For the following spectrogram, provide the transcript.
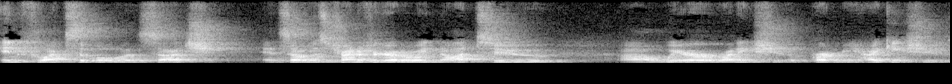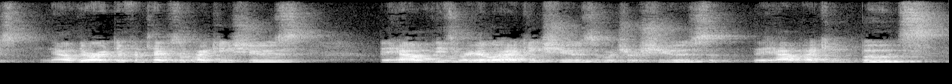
inflexible, and such. And so I was trying to figure out a way not to uh, wear running shoes, pardon me, hiking shoes. Now there are different types of hiking shoes. They have these regular hiking shoes, which are shoes. They have hiking boots,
